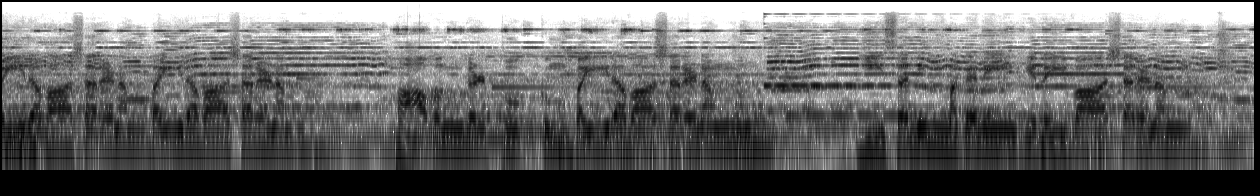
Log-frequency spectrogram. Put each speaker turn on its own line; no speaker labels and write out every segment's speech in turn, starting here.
பைரவாசரணம் பைரவாசரணம். பாவங்கள் பூக்கும் பைரவாசரணம். ஈசனின் மகனே இறைவாசரணம்.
